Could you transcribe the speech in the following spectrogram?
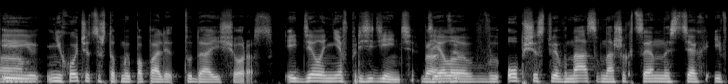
И не хочется, чтобы мы попали туда еще раз. И дело не в президенте, дело в обществе, в нас, в наших ценностях и в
